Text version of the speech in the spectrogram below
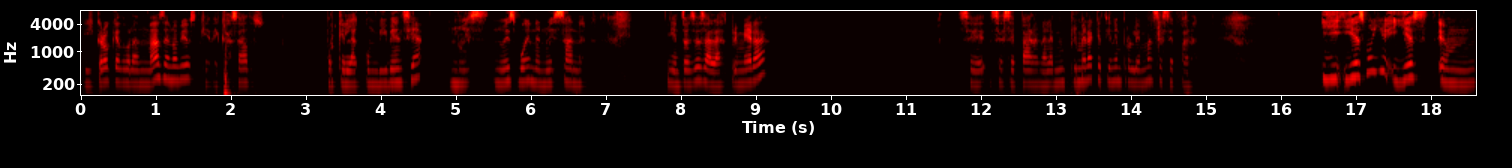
y creo que duran más de novios que de casados. Porque la convivencia no es, no es buena, no es sana. Y entonces a la primera se, se separan, a la primera que tienen problemas se separan. Y, y es muy, y es, em,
